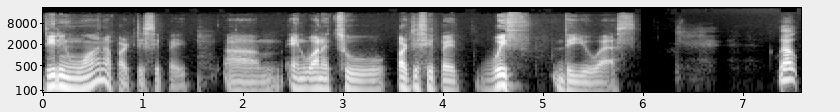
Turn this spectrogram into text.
didn't want to participate um, and wanted to participate with the U.S. Well,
